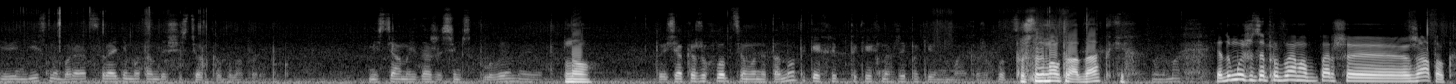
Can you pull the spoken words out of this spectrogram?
І він дійсно бере в середньому там, де шістерка була по ріпаку. Місцями і навіть 7,5. От. Ну. Тобто я кажу хлопцям, вони та ну таких ріп, таких на ріпаків немає. Кажу, хлопці, Просто нема втрат, да, таких? ну немає. Я думаю, що це проблема, по-перше, жаток.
